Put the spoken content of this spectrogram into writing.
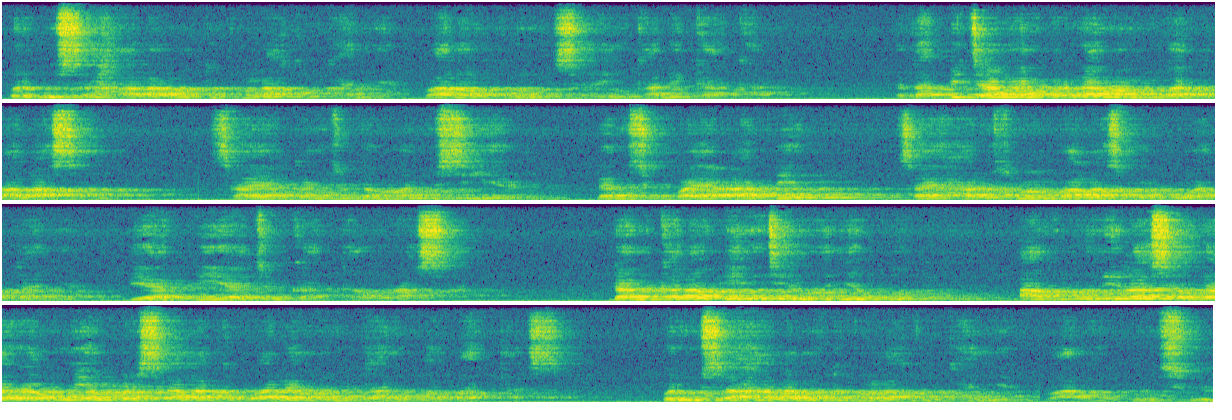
Berusahalah untuk melakukannya, walaupun sering kali gagal. Tetapi jangan pernah membuat alasan. Saya akan juga manusia, dan supaya adil, saya harus membalas perbuatannya, biar dia juga tahu rasa. Dan kalau Injil menyebut, ampunilah saudaramu yang bersalah kepadamu tanpa batas. Berusahalah untuk melakukannya, walaupun sulit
